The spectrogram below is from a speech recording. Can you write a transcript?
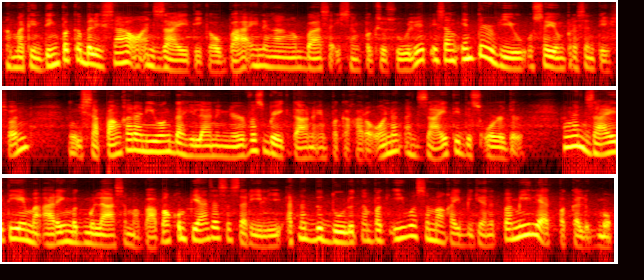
ang matinding pagkabalisa o anxiety. Ikaw ba ay nangangamba sa isang pagsusulit, isang interview o sa iyong presentation? Ang isa pang karaniwang dahilan ng nervous breakdown ay ang pagkakaroon ng anxiety disorder. Ang anxiety ay maaring magmula sa mababang kumpiyansa sa sarili at nagdudulot ng pag-iwas sa mga kaibigan at pamilya at pagkalugmok.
